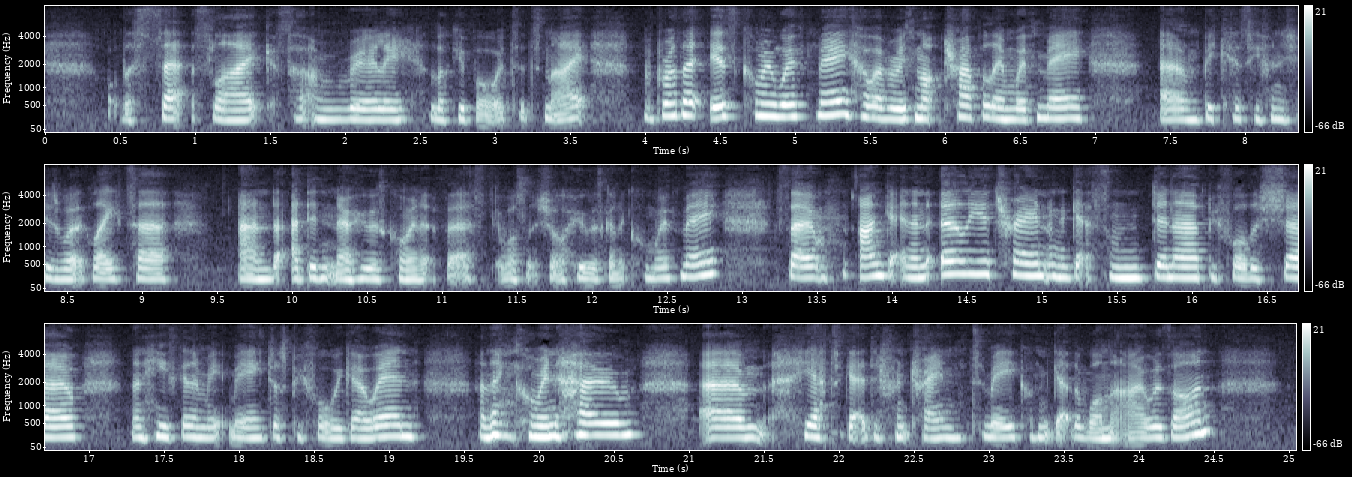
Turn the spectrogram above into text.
what the set's like so I'm really looking forward to tonight. My brother is coming with me however he's not travelling with me um, because he finishes work later and I didn't know who was coming at first. I wasn't sure who was going to come with me. So I'm getting an earlier train. I'm going to get some dinner before the show. Then he's going to meet me just before we go in. And then coming home, um, he had to get a different train to me. Couldn't get the one that I was on.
